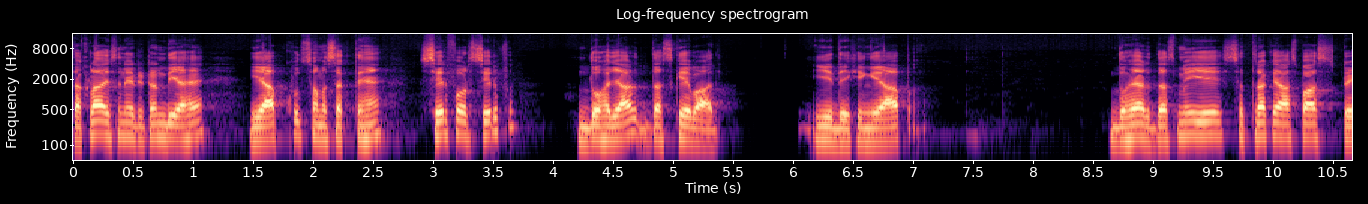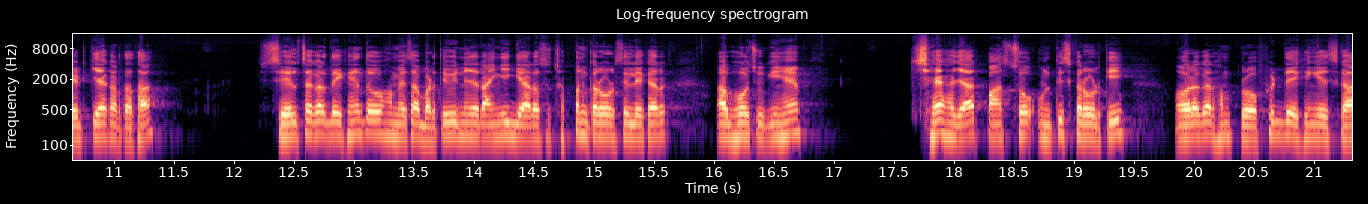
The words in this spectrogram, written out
तकड़ा इसने रिटर्न दिया है, ये आप खुद समझ सकते हैं। सिर्फ़ और सिर्फ़ 2010 के बाद, ये देखेंगे आप 2010 में ये 17 के आसपास ट्रेड किया करता था। सेल्स अगर देखें तो हमेशा बढ़ती हुई नज़र आएँगी, ग्यारह करोड़ से लेकर अब हो चुकी हैं छः हज़ार पाँच सौ उनतीस करोड़ की। और अगर हम प्रॉफिट देखेंगे इसका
